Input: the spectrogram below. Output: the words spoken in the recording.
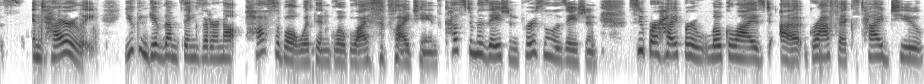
is entirely. You can give them things that are not possible within globalized supply chains, customization, personalization, super hyper localized uh, graphics tied to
